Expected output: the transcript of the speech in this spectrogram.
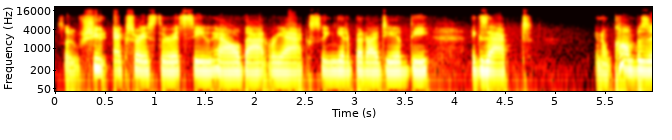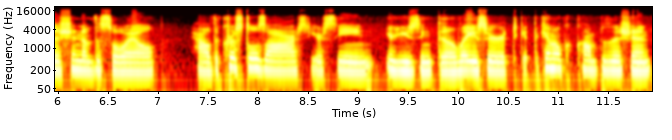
So shoot X-rays through it, see how that reacts, so you can get a better idea of the exact, you know, composition of the soil, how the crystals are. So you're seeing you're using the laser to get the chemical composition.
